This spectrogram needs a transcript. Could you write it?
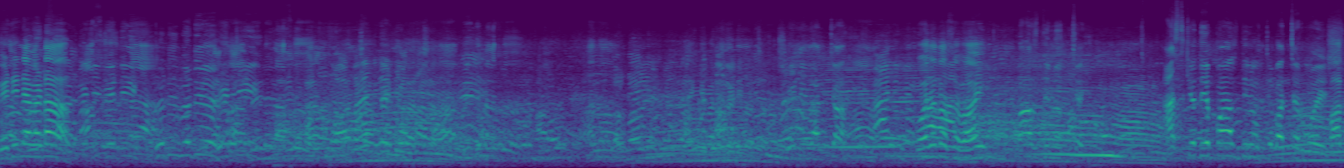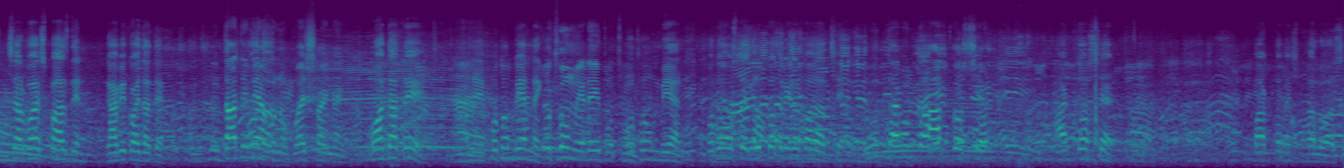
বেটি না বেটা আছে ভাই পাঁচ দিন হচ্ছে আজকে দিয়ে পাঁচ দিন হচ্ছে বাচ্চার বয়স বাচ্চার বয়স পাঁচ দিন গাভী কয় দাঁতে দাঁতে নেই এখনও বয়স হয় নাই। কয় দাঁতে মানে প্রথম বিয়ান নাকি? প্রথম এটাই প্রথম। প্রথম বিয়ান প্রথম অবস্থায় দুধ কত লিটার পাওয়া যাচ্ছে? দুধ এখন তো আট দশ সের আট তো বেশ ভালো আছে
